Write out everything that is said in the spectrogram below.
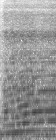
Oh.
